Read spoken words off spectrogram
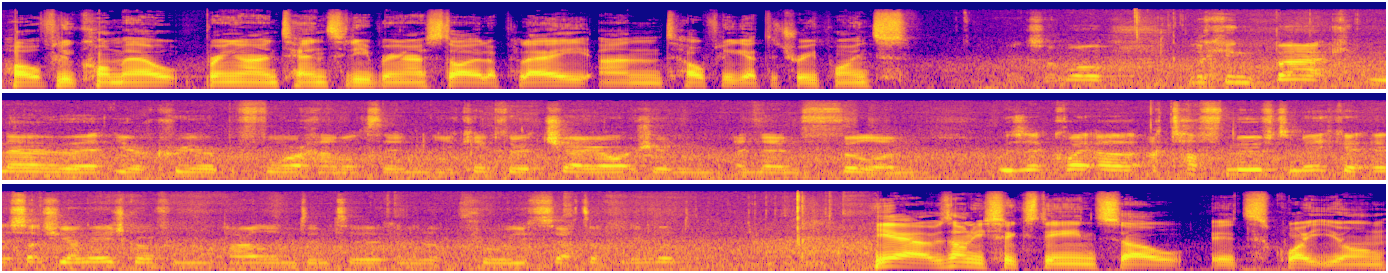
hopefully come out, bring our intensity, bring our style of play, and hopefully get the three points. Excellent. Well, looking back now at your career before Hamilton, you came through at Cherry Orchard and, then Fulham. Was it quite a, a, tough move to make at, at such a young age, going from Ireland into kind of the pro youth setup in England? Yeah, I was only 16, so it's quite young.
